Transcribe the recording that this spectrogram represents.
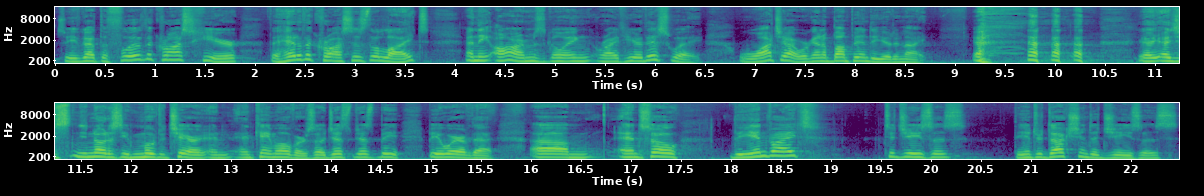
So you've got the foot of the cross here, the head of the cross is the light, and the arms going right here this way. Watch out, we're going to bump into you tonight. I just you noticed you moved a chair and, and came over, so just just be be aware of that. Um, and so, the invite to Jesus, the introduction to Jesus,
